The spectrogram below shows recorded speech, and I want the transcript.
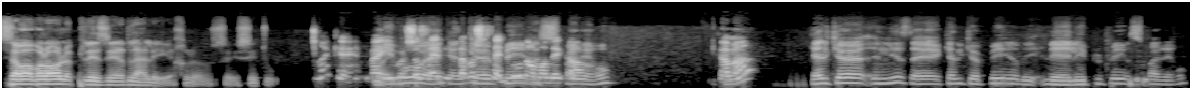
Ça va valoir le plaisir de la lire, là. C'est c'est tout. OK. Ben, il va Auriez-vous, juste être- ça va juste être beau dans mon décor. super-héros? Comment? Quelques, une liste de quelques pires, des- les, les plus pires super-héros.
